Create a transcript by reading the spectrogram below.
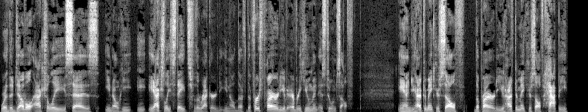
where the devil actually says, you know, he, he, he actually states for the record, you know, the, the first priority of every human is to himself. And you have to make yourself the priority. You have to make yourself happy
